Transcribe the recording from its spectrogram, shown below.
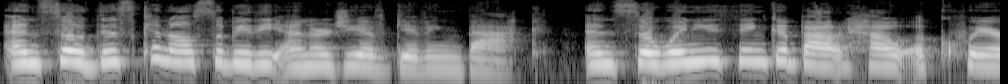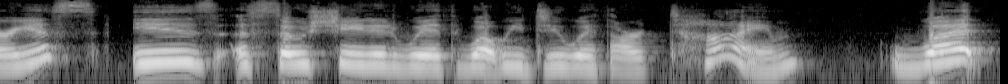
And so this can also be the energy of giving back. And so when you think about how Aquarius is associated with what we do with our time, what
